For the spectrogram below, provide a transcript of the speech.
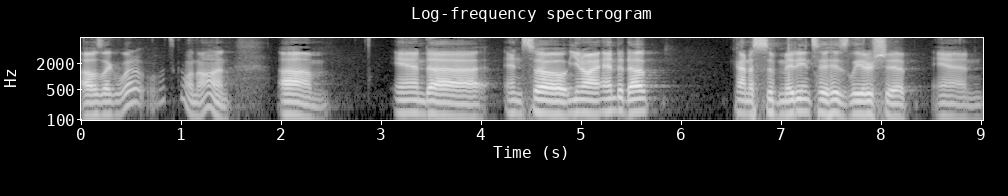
I was like, what, what's going on? Um, and uh, and so you know, I ended up kind of submitting to his leadership and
